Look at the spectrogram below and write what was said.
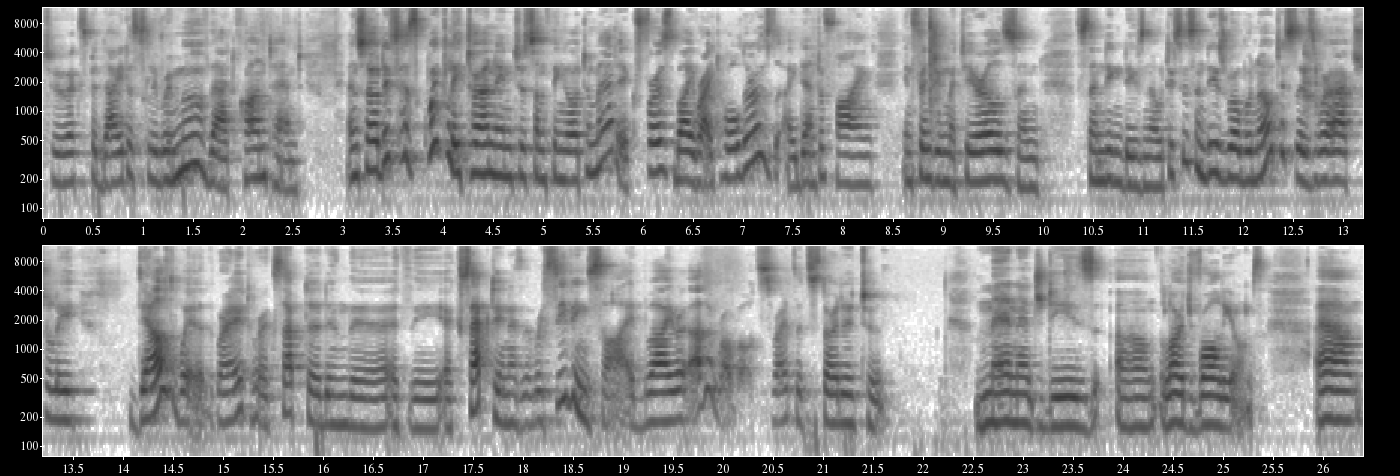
to expeditiously remove that content and so this has quickly turned into something automatic, first by right holders identifying infringing materials and sending these notices. And these robo-notices were actually dealt with, right, or accepted in the, at the accepting as the receiving side by other robots, right, that started to manage these um, large volumes. Um,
